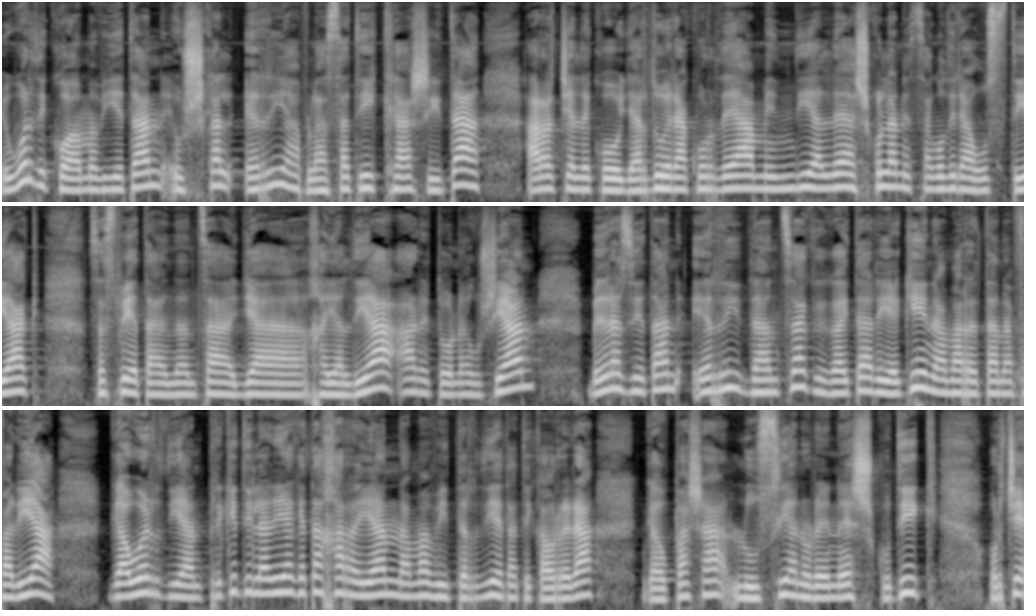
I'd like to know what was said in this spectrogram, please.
Eguerdiko amabietan Euskal Herria plazatik hasita. Arratsaldeko jarduerak ordea mendialdea eskolan izango dira guztiak. Zazpietan dantza ja jaialdia areto nagusian. Bederazietan herri dantzak gaitariekin amarretan afaria. Gauerdian trikiti Mutilariak eta jarraian nama biterdietatik aurrera gau pasa Luzianoren eskutik. Hortxe,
